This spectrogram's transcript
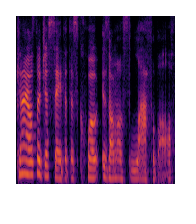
can i also just say that this quote is almost laughable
